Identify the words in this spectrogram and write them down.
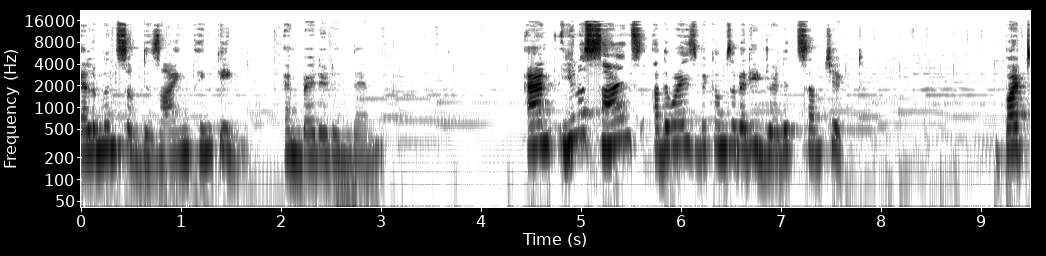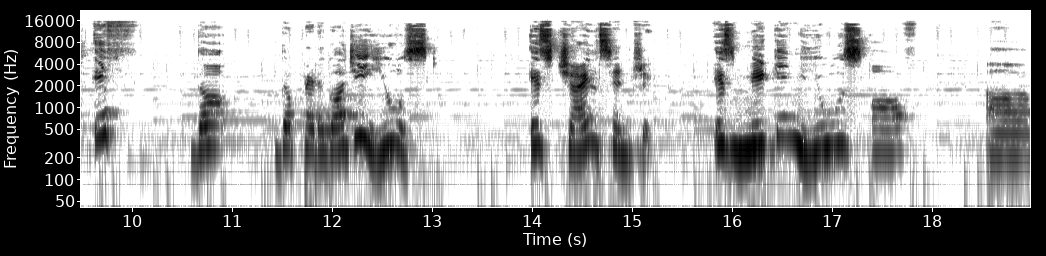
elements of design thinking embedded in them. And you know, science otherwise becomes a very dreaded subject. But if the, the pedagogy used is child centric, is making use of uh,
